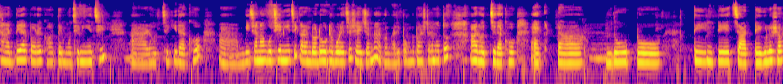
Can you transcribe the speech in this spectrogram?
ঝাঁট দেওয়ার পরে ঘরদের মুছে নিয়েছি। আর হচ্ছে কি দেখো বিছানাও গুছিয়ে নিয়েছি কারণ ডোডো উঠে পড়েছে সেই জন্য এখন বাজে পৌনে পাঁচটার মতো। আর হচ্ছে দেখো একটা, দুটো তিনটে, চারটে, এগুলো সব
